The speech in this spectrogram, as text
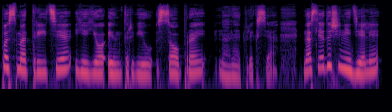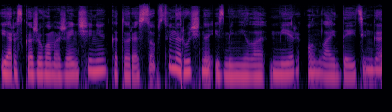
посмотрите ее интервью с Опрой на Netflix. На следующей неделе я расскажу вам о женщине, которая собственноручно изменила мир онлайн-дейтинга,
